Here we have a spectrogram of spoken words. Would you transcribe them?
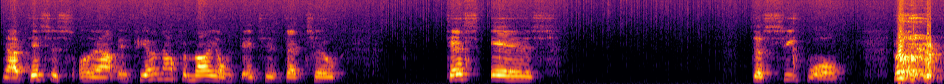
Now this is, now if you're not familiar with Into the Dead 2, this is the sequel to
